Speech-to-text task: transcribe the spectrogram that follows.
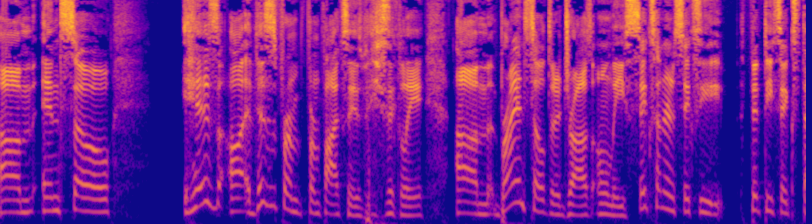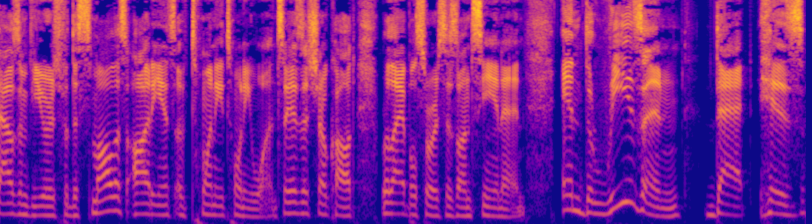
Um, and so his uh, this is from from Fox News basically. Um, Brian Stelter draws only 660 56,000 viewers for the smallest audience of 2021. So he has a show called Reliable Sources on CNN. And the reason that his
